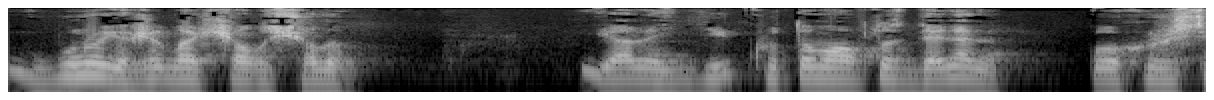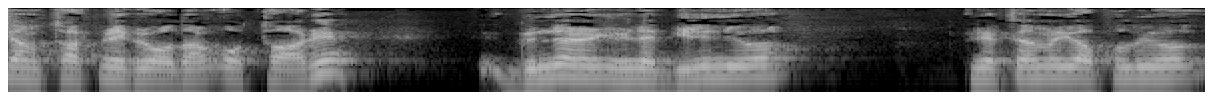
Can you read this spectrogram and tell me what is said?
bunu yaşamaya çalışalım. Yani kutlama haftası denen o Hristiyan takvimine göre olan o tarih günler önce biliniyor, reklamı yapılıyor.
